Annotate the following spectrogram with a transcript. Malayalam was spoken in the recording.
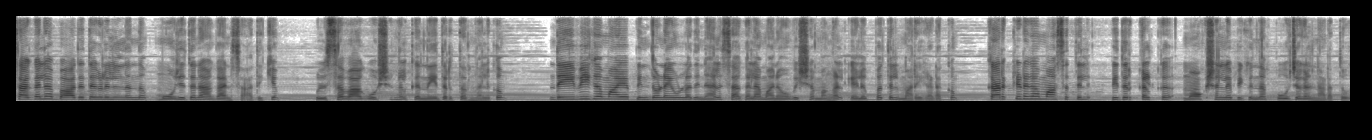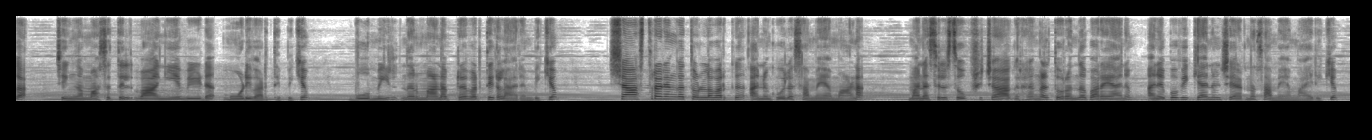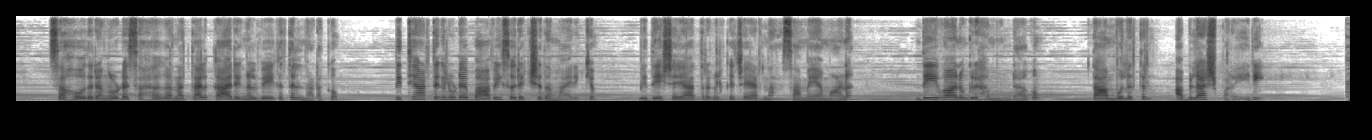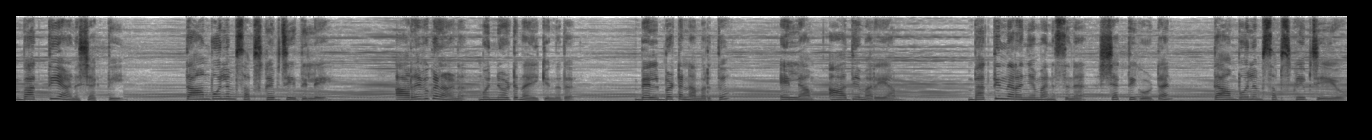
സകല ബാധ്യതകളിൽ നിന്നും മോചിതനാകാൻ സാധിക്കും. ഉത്സവാഘോഷങ്ങൾക്ക് നേതൃത്വം നൽകും. ദൈവികമായ പിന്തുണയുള്ളതിനാൽ സകല മനോവിഷമങ്ങൾ എളുപ്പത്തിൽ മറികടക്കും. കർക്കിടക മാസത്തിൽ പിതൃക്കൾക്ക് മോക്ഷം ലഭിക്കുന്ന പൂജകൾ നടത്തുക. ചിങ്ങമാസത്തിൽ വാങ്ങിയ വീട് മൂടി വർദ്ധിപ്പിക്കും. ഭൂമിയിൽ നിർമ്മാണ പ്രവർത്തികൾ ആരംഭിക്കും. ശാസ്ത്രരംഗത്തുള്ളവർക്ക് അനുകൂല സമയമാണ്. മനസ്സിൽ സൂക്ഷിച്ച ആഗ്രഹങ്ങൾ തുറന്നു പറയാനും അനുഭവിക്കാനും ചേർന്ന സമയമായിരിക്കും. സഹോദരങ്ങളുടെ സഹകരണത്താൽ കാര്യങ്ങൾ വേഗത്തിൽ നടക്കും. വിദ്യാർത്ഥികളുടെ ഭാവി സുരക്ഷിതമായിരിക്കും. വിദേശയാത്രകൾക്ക് ചേർന്ന സമയമാണ്. ദൈവാനുഗ്രഹമുണ്ടാകും. താമ്പൂലത്തിൽ അഭിലാഷ് പറയേരി. ഭക്തിയാണ് ശക്തി. താമ്പൂലം സബ്സ്ക്രൈബ് ചെയ്തില്ലേ? അറിവുകളാണ് മുന്നോട്ട് നയിക്കുന്നത്. ബെൽബട്ടൺ അമർത്തു. എല്ലാം ആദ്യം അറിയാം. ഭക്തി നിറഞ്ഞ മനസ്സിന് ശക്തി കൂട്ടാൻ താമ്പൂലം സബ്സ്ക്രൈബ് ചെയ്യൂ.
